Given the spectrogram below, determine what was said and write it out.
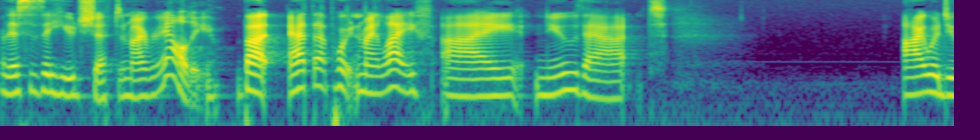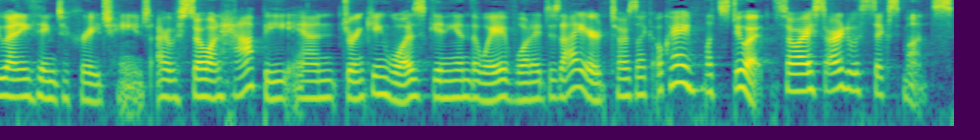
This is a huge shift in my reality. But at that point in my life, I knew that I would do anything to create change. I was so unhappy, and drinking was getting in the way of what I desired. So I was like, okay, let's do it. So I started with six months.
